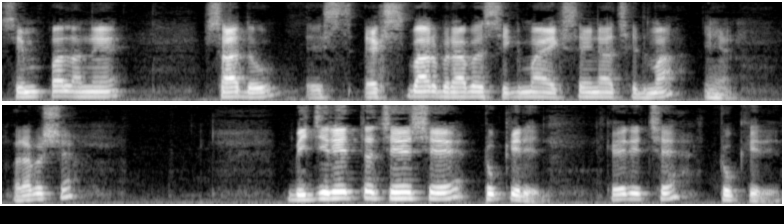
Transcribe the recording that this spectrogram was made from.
સિમ્પલ અને સાદું એક્સ બાર બરાબર સિગ્મા એક્સઆઈના છેદમાં એન. બરાબર છે? બીજી રીત જે છે, ટૂંકી રીત. કઈ રીત છે? ટૂંકી રીત.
